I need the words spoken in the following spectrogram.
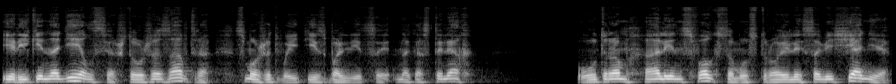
и Рики надеялся, что уже завтра сможет выйти из больницы на костылях. Утром Алин с Фоксом устроили совещание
